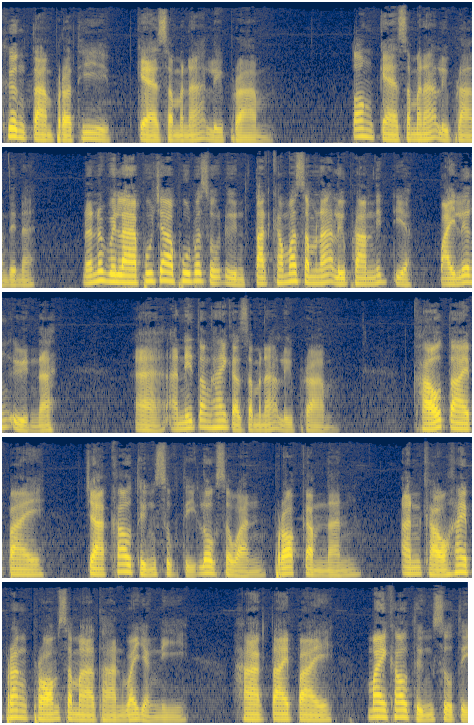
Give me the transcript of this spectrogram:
เครื่องตามประทีปแก่สมณะหรือพราหมณ์ ต้องแก่สมณะหรือพราหมณ์ด้วยนะดังนั้นเวลาผู้เจ้าพูดพระสูตรอื่น ตัดคำว่าสมณะหรือพราหมณ์นิดเดียวไปเรื่องอื่นนะอ่าอันนี้ต้องให้กับสมณะหรือพราหมณ์ เขาตายไปจะเข้าถึงสุคติโลกสวรรค์เพราะกรรมนั้น อันเขาให้พรั่งพร้อมสมาทานไว้อย่างนี้ หากตายไปไม่เข้าถึงสุติ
